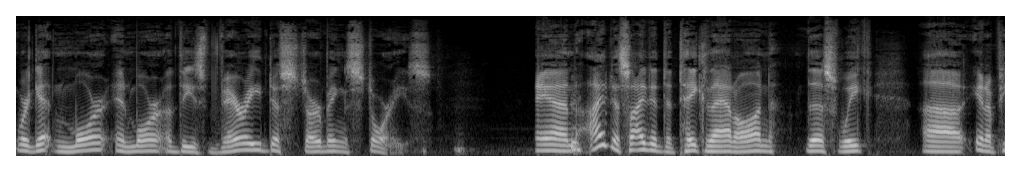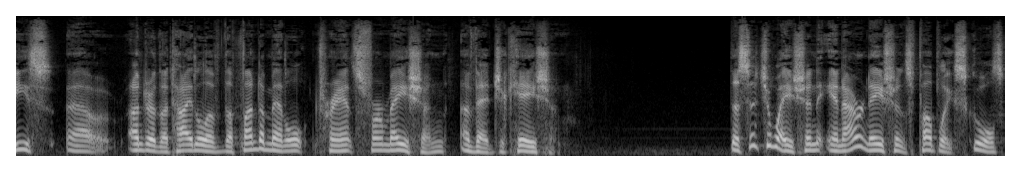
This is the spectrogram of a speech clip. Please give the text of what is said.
we're getting more and more of these very disturbing stories. And I decided to take that on this week uh, in a piece uh, under the title of The Fundamental Transformation of Education. The situation in our nation's public schools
